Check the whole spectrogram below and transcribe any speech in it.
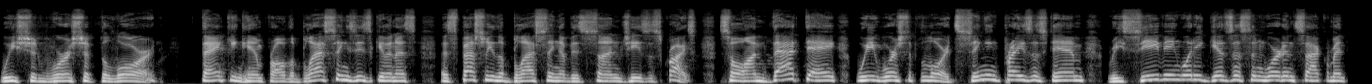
we should worship the Lord thanking him for all the blessings he's given us, especially the blessing of his son, Jesus Christ. So on that day, we worship the Lord, singing praises to him, receiving what he gives us in word and sacrament,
